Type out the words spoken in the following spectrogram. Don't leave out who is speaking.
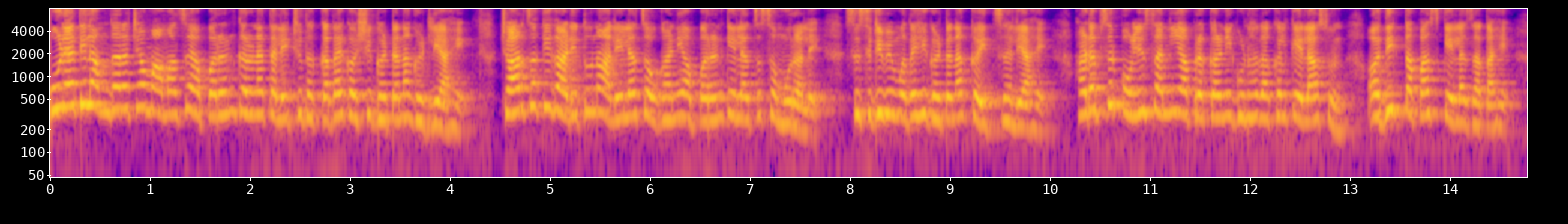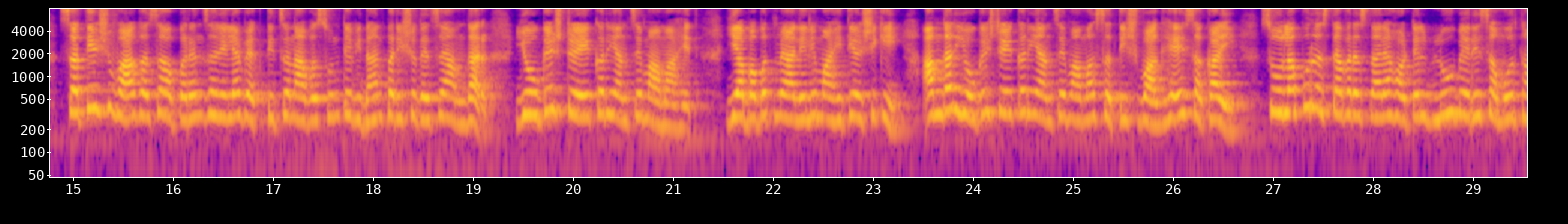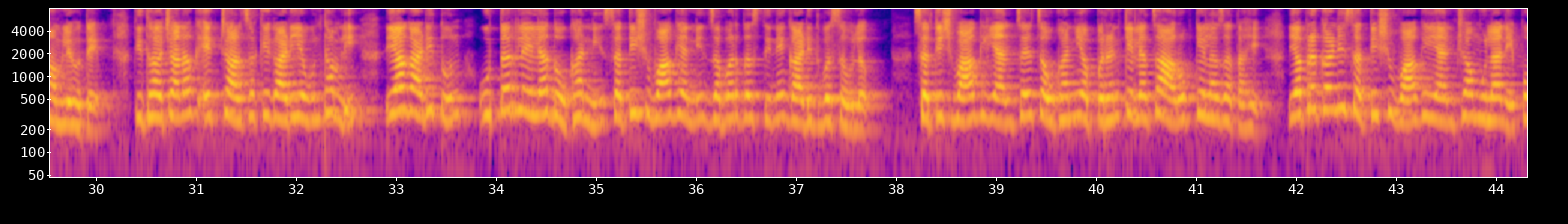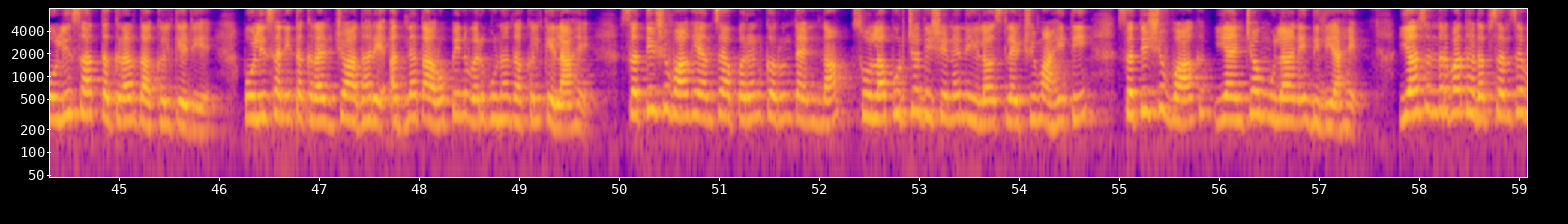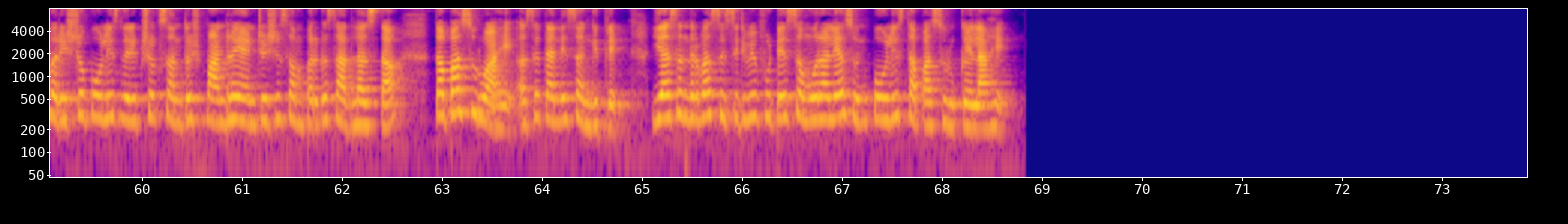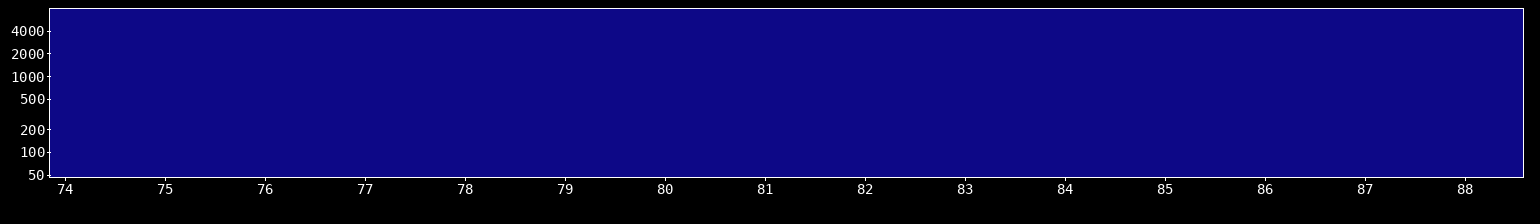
Speaker 1: पुण्यातील आमदाराच्या मामाचे अपहरण करण्यात आल्याची धक्कादायक अशी घटना घडली आहे. चारचाकी गाडीतून आलेल्या चौघांनी अपहरण केल्याचं समोर आले सीसीटीव्हीमध्ये ही घटना कैद झाली आहे. हडपसर पोलिसांनी या प्रकरणी गुन्हा दाखल केला असून अधिक तपास केला जात आहे. सतीश वाघ असं अपहरण झालेल्या व्यक्तीचं नाव असून ते विधान परिषदेचे आमदार योगेश टिळेकर यांचे मामा आहेत. याबाबत मिळालेली माहिती अशी की आमदार योगेश टिळेकर यांचे मामा सतीश वाघ हे सकाळी सोलापूर रस्त्यावर असणाऱ्या हॉटेल ब्लूबेरी समोर थांबले होते. तिथं अचानक एक चारचाकी गाडी येऊन थांबली. या गाडीतून उतरलेल्या दोघांनी सतीश वाघ यांनी जबरदस्तीने गाडीत बसवलं. सतीश वाघ यांचे चौघांनी अपहरण केल्याचा आरोप केला जात आहे. या प्रकरणी सतीश वाघ यांच्या मुलाने पोलिसात तक्रार दाखल केली आहे. पोलिसांनी तक्रारीच्या आधारे अज्ञात आरोपींवर गुन्हा दाखल केला आहे. सतीश वाघ यांचे अपहरण करून त्यांना सोलापूरच्या दिशेने नेलं असल्याची माहिती सतीश वाघ यांच्या मुलाने दिली आहे. या संदर्भात हडपसरचे वरिष्ठ पोलीस निरीक्षक संतोष पांढरे यांच्याशी संपर्क साधला असता तपास सुरू आहे असे त्यांनी सांगितले. या संदर्भात सीसीटीव्ही फुटेज समोर आले असून पोलीस तपास सुरू केला आहे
